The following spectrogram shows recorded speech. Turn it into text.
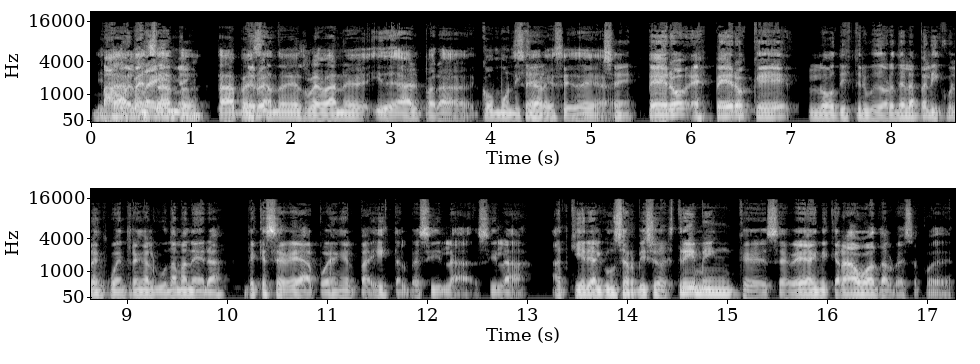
bajo estaba pensando, estaba pensando en el rebane ideal para comunicar esa idea. Sí, pero espero que los distribuidores de la película encuentren alguna manera de que se vea pues en el país, tal vez si la, si la adquiere algún servicio de streaming que se vea en Nicaragua, tal vez se puede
